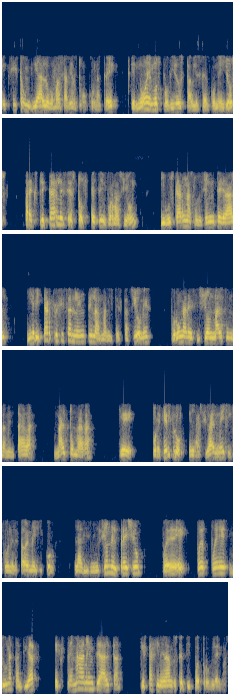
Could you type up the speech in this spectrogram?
exista un diálogo más abierto con la CRE, que no hemos podido establecer con ellos, para explicarles estos, esta información y buscar una solución integral y evitar precisamente las manifestaciones por una decisión mal fundamentada, mal tomada, que, por ejemplo, en la Ciudad de México, en el Estado de México, la disminución del precio fue, fue, fue de una cantidad extremadamente alta que está generando este tipo de problemas.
